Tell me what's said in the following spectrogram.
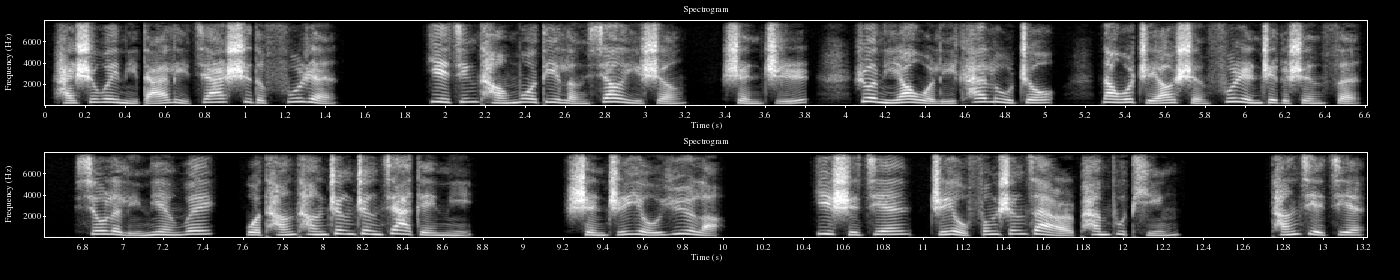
还是为你打理家事的夫人？叶惊堂蓦地冷笑一声：“沈直，若你要我离开潞州，那我只要沈夫人这个身份，休了李念威，我堂堂正正嫁给你。”沈直犹豫了一时间，只有风声在耳畔不停。堂姐姐，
